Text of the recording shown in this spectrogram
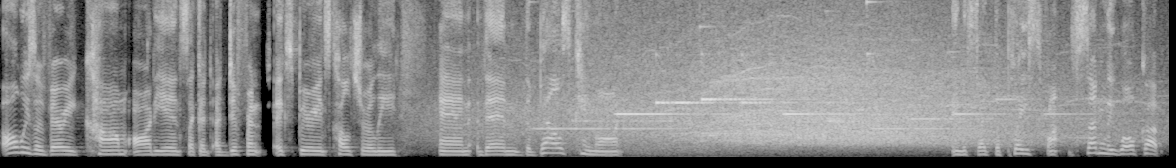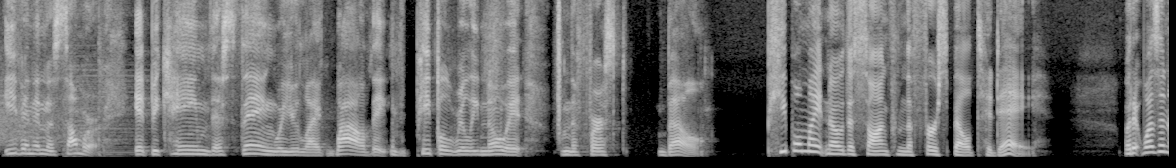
always a very calm audience, like a, a different experience culturally. And then the bells came on. And it's like the place suddenly woke up, even in the summer. It became this thing where you're like, wow, they, people really know it from the first bell. People might know the song from the first bell today, but it wasn't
